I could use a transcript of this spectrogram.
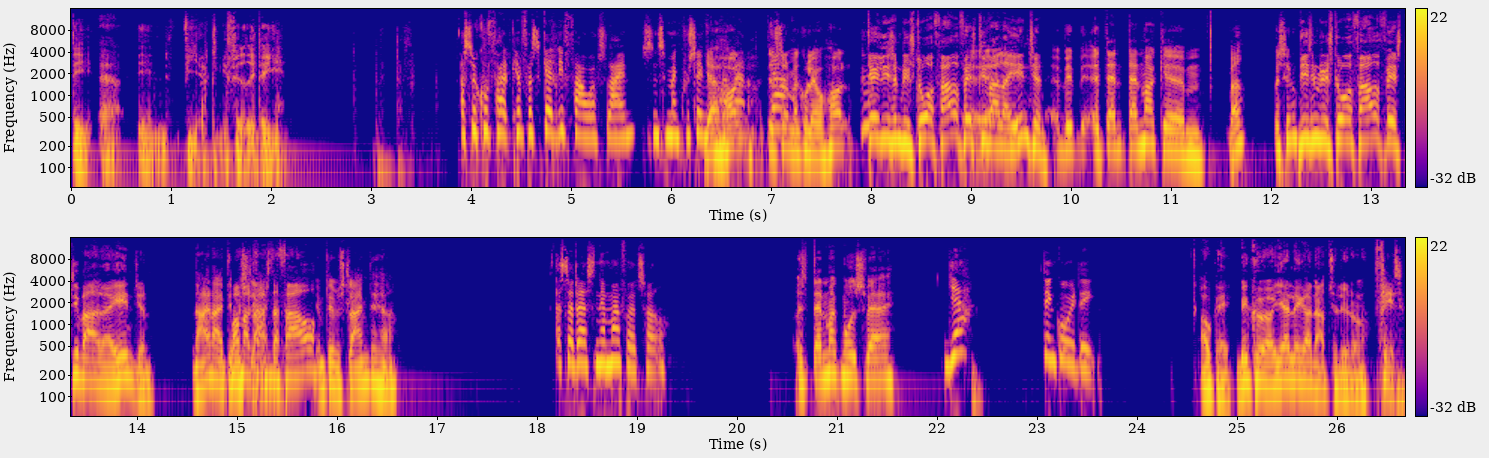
Det er en virkelig fed idé. Og så kunne folk have forskellige farver slime, sådan så man kunne se, Ja, hvem der hold. Det er sådan, man kunne lave hold. Det er ligesom de store farvefestivaler i Indien. Øh, øh, Dan- Danmark, øh, hvad? Hvad siger du? Ligesom de store farvefestivaler i Indien. Nej, nej, det er Hvor med man slime. kaster farver. Jamen, det er med slime, det her. Og så er det også nemmere for tøjet. Altså, Danmark mod Sverige. Ja, det er en god idé. Okay, vi kører. Jeg lægger den op til lytterne. Fedt.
